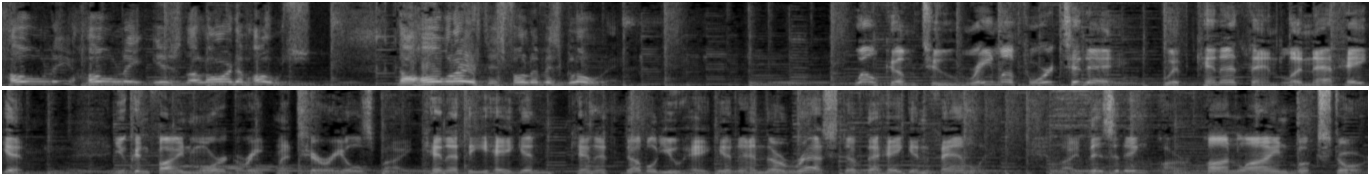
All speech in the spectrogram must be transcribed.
holy, holy is the Lord of hosts. The whole earth is full of his glory. Welcome to Rhema for Today with Kenneth and Lynette Hagin. You can find more great materials by Kenneth E. Hagin, Kenneth W. Hagin, and the rest of the Hagin family by visiting our online bookstore.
